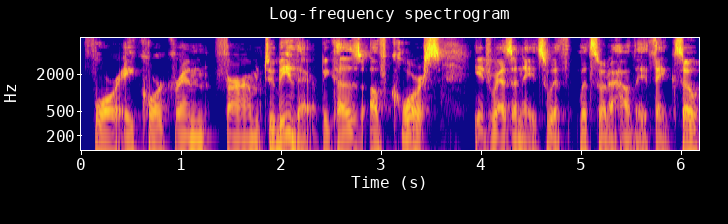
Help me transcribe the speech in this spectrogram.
for a Corcoran firm to be there because of course it resonates with, with sort of how they think. So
